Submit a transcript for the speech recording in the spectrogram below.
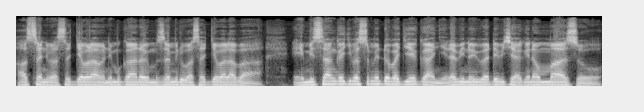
hasani basajja balaba ne muganda we muzamiru basajja balaba. Emisango egibasomeddwa bagyeganye era bino bibadde bikyagenda mu maaso.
